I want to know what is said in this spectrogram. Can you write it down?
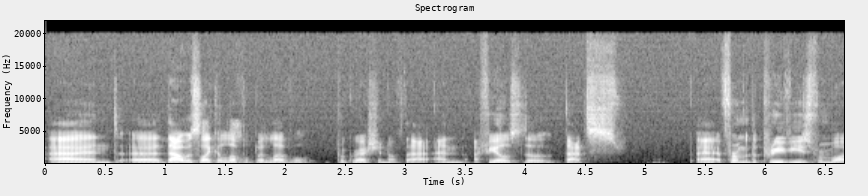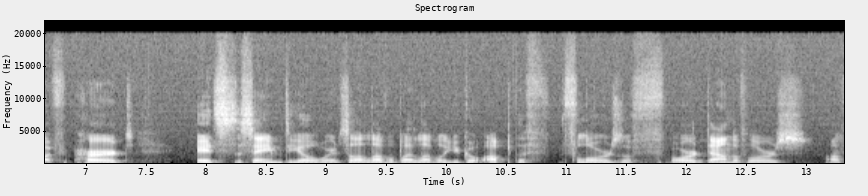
And uh, that was like a level by level progression of that, and I feel as though that's uh, from the previews, from what I've heard, it's the same deal where it's a level by level. You go up the f- floors of or down the floors of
